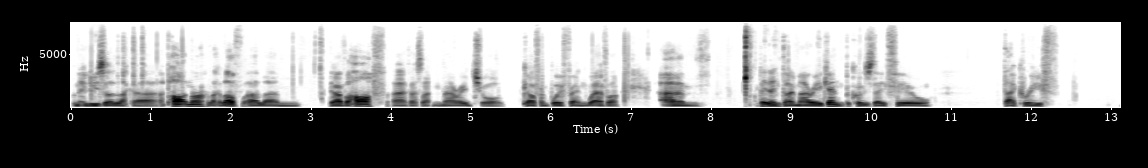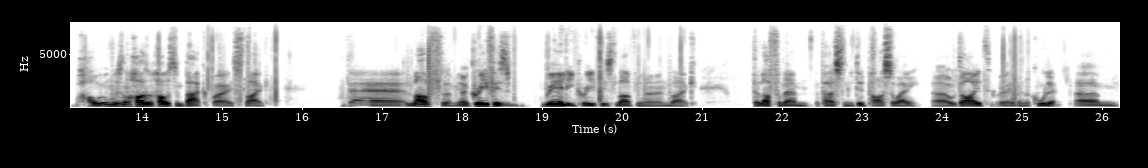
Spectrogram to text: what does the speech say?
when they lose a like a, a partner, like a love, uh, um, their other half, uh, if that's like marriage or girlfriend, boyfriend, whatever, um, they then don't marry again because they feel that grief hold, almost not holds, holds them back, but it's like their love for them. You know, grief is really grief is love. You know, and like the love for them, the person who did pass away uh, or died, whatever you want to call it, um,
